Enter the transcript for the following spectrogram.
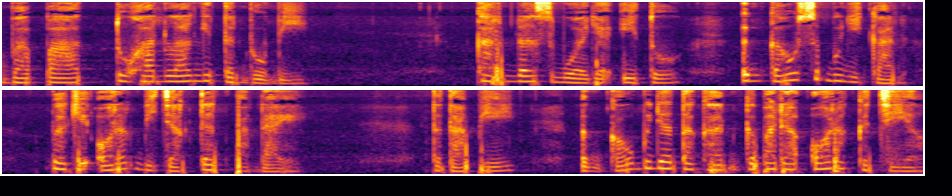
Bapa Tuhan langit dan bumi, karena semuanya itu engkau sembunyikan bagi orang bijak dan pandai. Tetapi engkau menyatakan kepada orang kecil.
